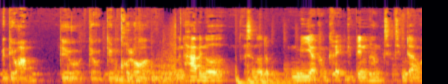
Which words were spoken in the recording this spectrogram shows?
men det er jo ham. Det er jo, det er jo, det er jo en krølhåret. Men har vi noget, altså noget, der mere konkret kan binde ham til Team Dawa?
